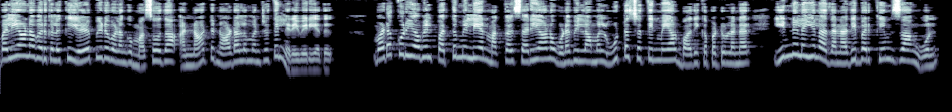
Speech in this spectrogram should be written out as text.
பலியானவர்களுக்கு இழப்பீடு வழங்கும் மசோதா அந்நாட்டு நாடாளுமன்றத்தில் நிறைவேறியது. வடகொரியாவில் பத்து மில்லியன் மக்கள் சரியான உணவில்லாமல் ஊட்டச்சத்தின்மையால் பாதிக்கப்பட்டுள்ளனர். இந்நிலையில் அதன் அதிபர் கிம் ஜாங் உன்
